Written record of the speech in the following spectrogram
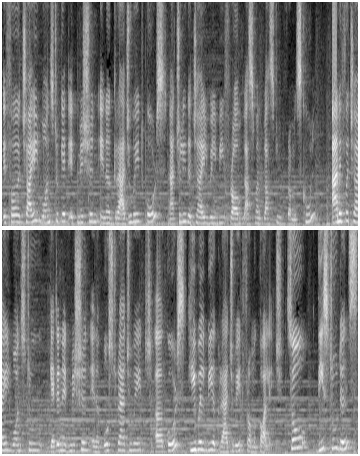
if a child wants to get admission in a graduate course, naturally the child will be from plus one, plus two from a school. And if a child wants to get an admission in a postgraduate uh, course, he will be a graduate from a college. So these students,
